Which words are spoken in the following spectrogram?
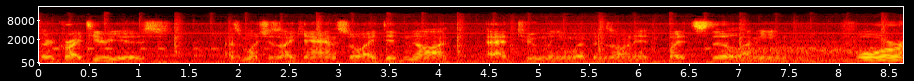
their criterias as much as I can. So I did not add too many weapons on it, but it's still, I mean, four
